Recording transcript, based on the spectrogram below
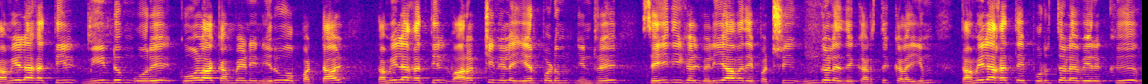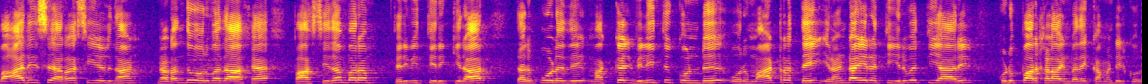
தமிழகத்தில் மீண்டும் ஒரு கோலா கம்பெனி நிறுவப்பட்டால் தமிழகத்தில் வறட்சி நிலை ஏற்படும் என்று செய்திகள் வெளியாவதை பற்றி உங்களது கருத்துக்களையும் தமிழகத்தை பொறுத்தளவிற்கு வாரிசு அரசியல்தான் நடந்து வருவதாக ப. சிதம்பரம் தெரிவித்திருக்கிறார். தற்பொழுது மக்கள் விழித்து கொண்டு ஒரு மாற்றத்தை இரண்டாயிரத்தி இருபத்தி ஆறில் கொடுப்பார்களா என்பதை கமெண்டில் கூறு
